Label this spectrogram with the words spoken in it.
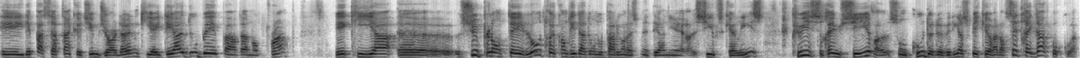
et il n'est pas certain que Jim Jordan, qui a été adoubé par Donald Trump et qui a euh, supplanté l'autre candidat dont nous parlions la semaine dernière, Steve Scalise, puisse réussir son coup de devenir speaker. Alors c'est très grave, pourquoi?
